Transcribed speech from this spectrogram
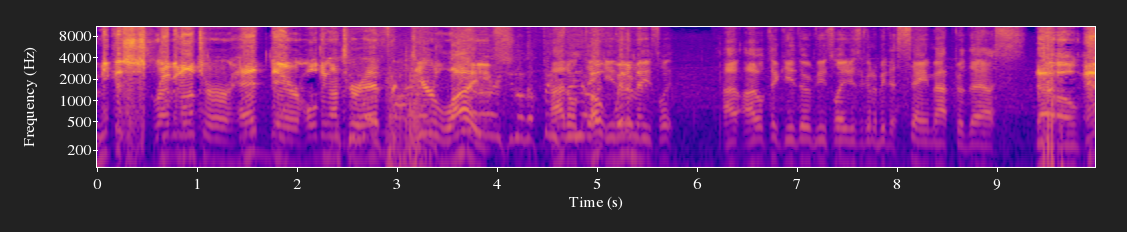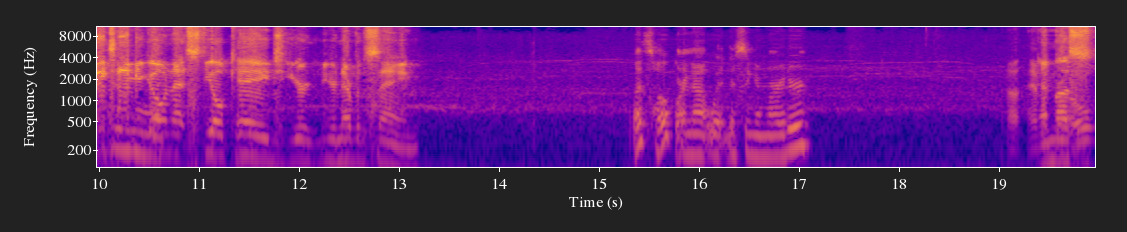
Meika's just grabbing onto her head there, holding onto her head for dear life. I don't think Oh, either wait a of minute. these. I, I don't think either of these ladies are going to be the same after this. No, anytime you go in that steel cage, you're you're never the same. Let's hope we're not witnessing a murder. Uh, Emma's-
